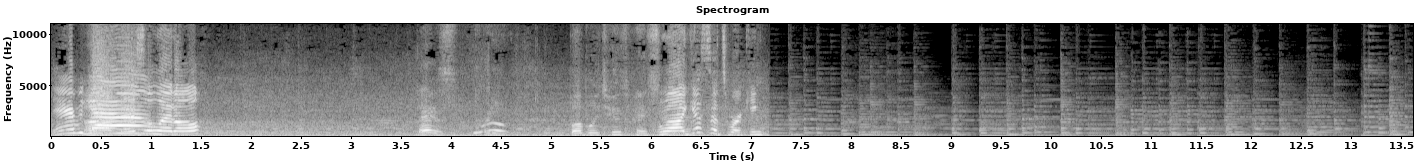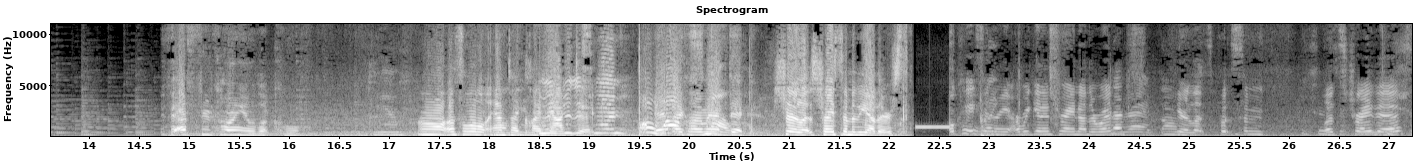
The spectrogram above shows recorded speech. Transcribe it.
There we go. uh, there's a little. That is pretty bubbly toothpaste. Well, I guess that's working. if they had food coloring, it would look cool. Oh, that's a little Can we anticlimactic. Oh, wow, Anticlimactic. Sure, let's try some of the others. Okay, Henry, are we gonna try another one? That's- Here, let's put some, let's try this.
